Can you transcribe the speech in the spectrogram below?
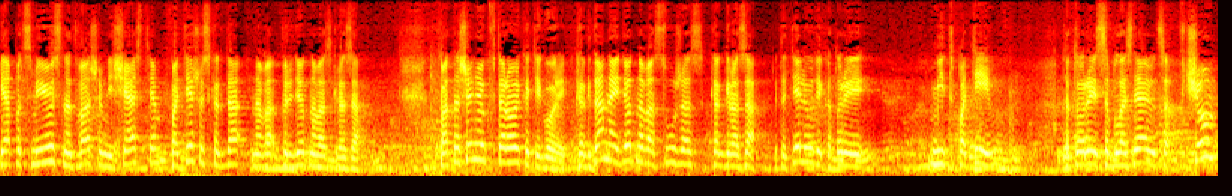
я подсмеюсь над вашим несчастьем, потешусь, когда на вас, придет на вас гроза. По отношению к второй категории, когда найдет на вас ужас, как гроза, это те люди, которые митпатим, которые соблазняются. В чем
